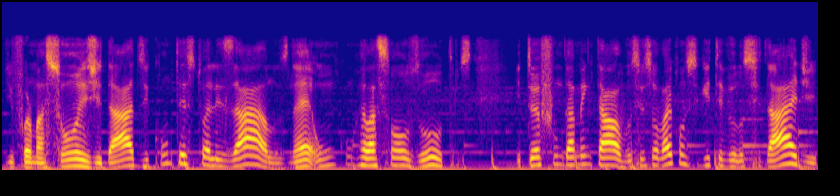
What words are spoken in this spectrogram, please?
de informações, de dados e contextualizá-los, né, um com relação aos outros. Então é fundamental. Você só vai conseguir ter velocidade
